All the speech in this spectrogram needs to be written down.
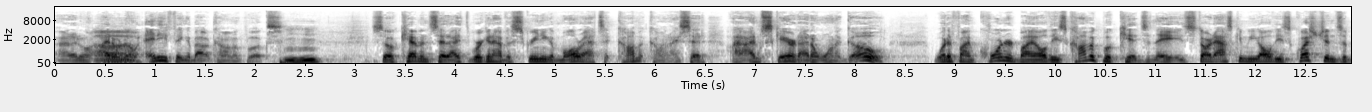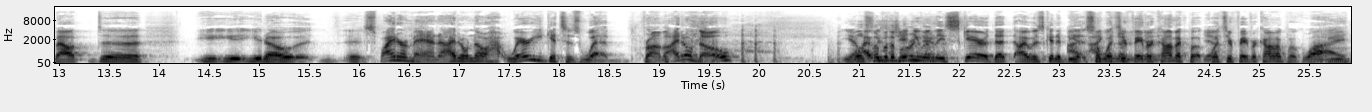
I don't. I don't know anything about comic books. Mm-hmm. So Kevin said, I, "We're going to have a screening of Mallrats at Comic Con." I said, I, "I'm scared. I don't want to go." What if I'm cornered by all these comic book kids and they start asking me all these questions about uh, you, you, you know uh, Spider Man? I don't know how, where he gets his web from. I don't know. Yeah, Well, I some was of them genuinely again- scared that I was going to be. I- so, I what's your favorite understand comic book? Yeah. What's your favorite comic book? Why?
